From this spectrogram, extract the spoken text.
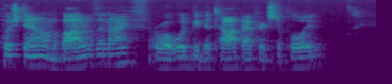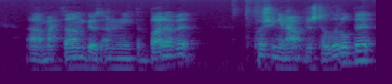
push down on the bottom of the knife, or what would be the top after it's deployed. Uh, my thumb goes underneath the butt of it, pushing it out just a little bit,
